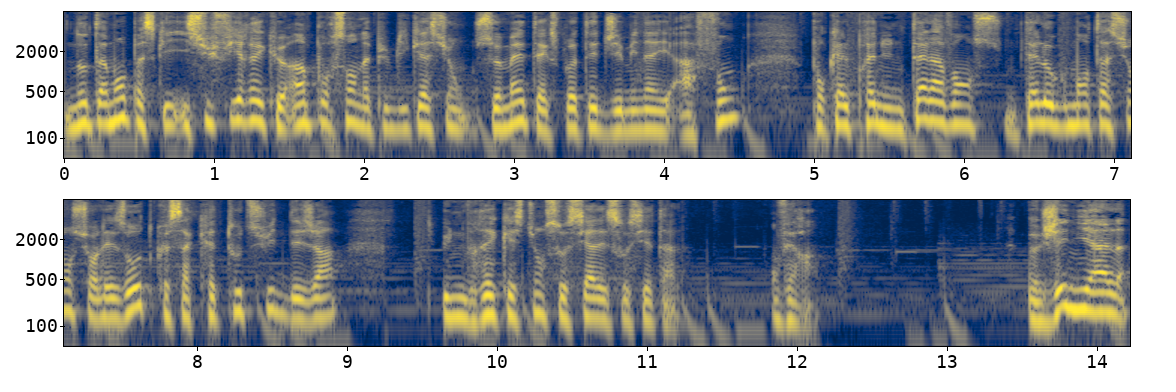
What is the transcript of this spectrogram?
Notamment parce qu'il suffirait que 1% de la publication se mette à exploiter Gemini à fond pour qu'elle prenne une telle avance, une telle augmentation sur les autres que ça crée tout de suite déjà une vraie question sociale et sociétale. On verra. Euh, génial,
